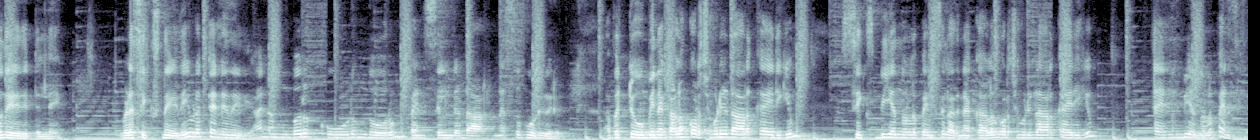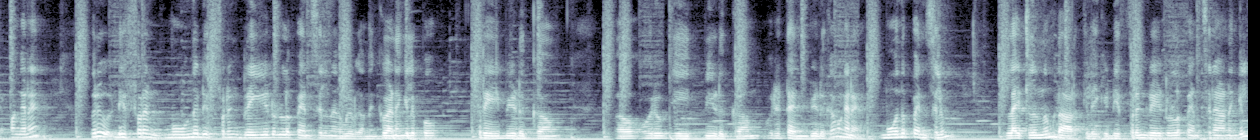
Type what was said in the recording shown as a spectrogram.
എന്ന് എഴുതിയിട്ടില്ലേ? ഇവിടെ സിക്സ് എഴുതി ഇവിടെ ടെൻ എഴുതി. ആ നമ്പർ കൂടും തോറും പെൻസിലിന്റെ ഡാർക്ക്നെസ് കൂടി വരും. അപ്പോൾ ട്യൂബിനേക്കാളും കുറച്ചും കൂടി ഡാർക്ക് ആയിരിക്കും. സിക്സ് ബി എന്നുള്ള പെൻസിൽ അതിനേക്കാളും കുറച്ചും കൂടി ഡാർക്ക് ആയിരിക്കും. ടെൻ ബി എന്നുള്ള പെൻസിൽ അപ്പം അങ്ങനെ ഒരു ഡിഫറെന്റ് മൂന്ന് ഡിഫറെന്റ് ഗ്രേഡുള്ള പെൻസിൽ നിങ്ങൾ എടുക്കാം. നിങ്ങൾക്ക് വേണമെങ്കിൽ ഇപ്പോൾ ത്രീ ബി എടുക്കാം ഒരു എയ്റ്റ് ബി എടുക്കാം ഒരു ടെൻ ബി എടുക്കാം അങ്ങനെ മൂന്ന് പെൻസിലും ലൈറ്റിൽ നിന്നും ഡാർക്കിലേക്ക് ഡിഫറെന്റ് ഗ്രേഡുള്ള പെൻസിലാണെങ്കിൽ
